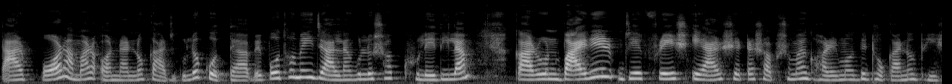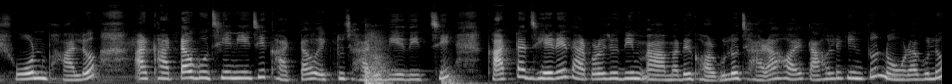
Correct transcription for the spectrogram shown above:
তারপর আমার অন্যান্য কাজগুলো করতে হবে। প্রথমেই জালনাগুলো সব খুলে দিলাম। কারণ বাইরের যে ফ্রেশ এয়ার সেটা সবসময় ঘরের মধ্যে ঢোকানো ভীষণ ভালো। আর খাটটাও গুছিয়ে নিয়েছি, খাটটাও একটু ঝাড়ু দিয়ে দিচ্ছি। খাটটা ঝেড়ে তারপরে যদি আমাদের ঘরগুলো ঝাড়া হয় তাহলে কিন্তু নোংরাগুলো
